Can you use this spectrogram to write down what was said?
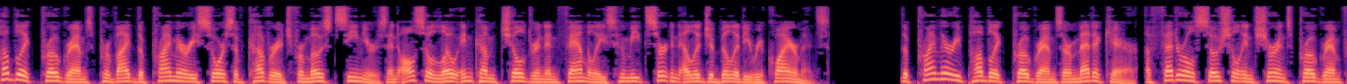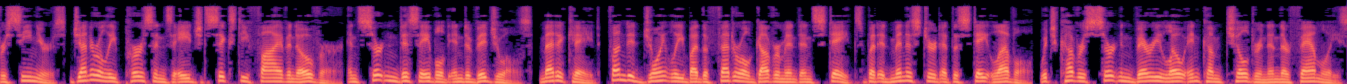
Public programs provide the primary source of coverage for most seniors and also low-income children and families who meet certain eligibility requirements. The primary public programs are Medicare, a federal social insurance program for seniors generally persons aged 65 and over and certain disabled individuals, Medicaid, funded jointly by the federal government and states but administered at the state level, which covers certain very low-income children and their families,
